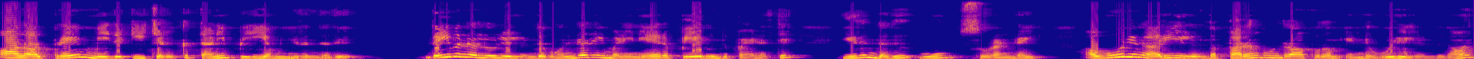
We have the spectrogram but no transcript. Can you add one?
ஆனால் பிரேம் மீது டீச்சருக்கு தனி பிரியம் இருந்தது. தெய்வநல்லூரில் இருந்து ஒன்றரை மணி நேர பேருந்து பயணத்தில் இருந்தது ஊர் சுரண்டை. அவ்வூரின் அருகில் இருந்த பரங்குன்றாபுரம் என்ற ஊரிலிருந்துதான்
